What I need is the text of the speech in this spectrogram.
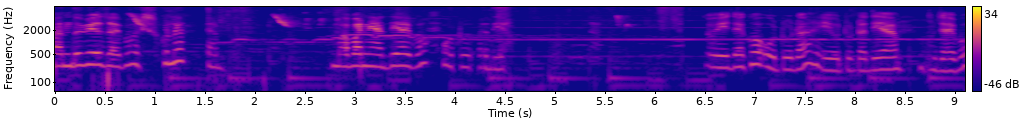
বান্ধবীও যাইব স্কুলে বাবা নিয়ে দিয়ে আইব অটো দিয়া। তো এই দেখো অটোটা এই অটোটা দিয়ে যাইবো।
